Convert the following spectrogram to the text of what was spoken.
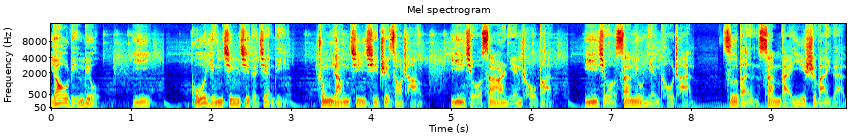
幺零六一，国营经济的建立。中央机器制造厂，一九三二年筹办，一九三六年投产，资本三百一十万元，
